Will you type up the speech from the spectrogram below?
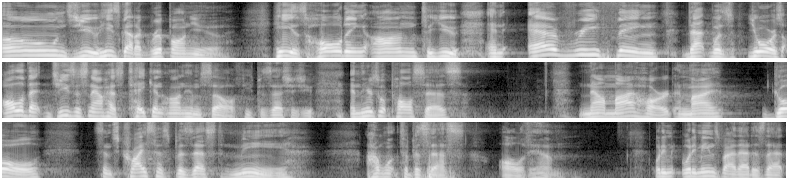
owns you, he's got a grip on you. He is holding on to you. And everything that was yours, all of that Jesus now has taken on himself. He possesses you. And here's what Paul says Now, my heart and my goal, since Christ has possessed me, I want to possess all of him. What he, what he means by that is that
